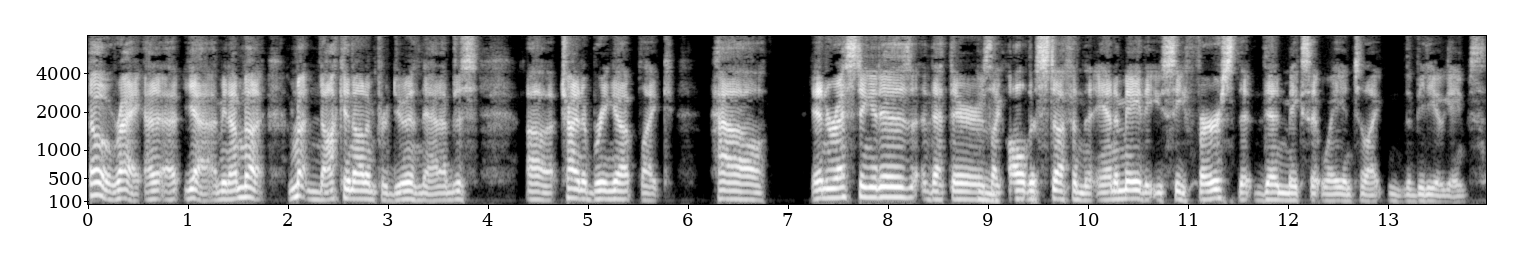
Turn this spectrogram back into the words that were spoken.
Oh right, I, I, yeah. I mean, I'm not I'm not knocking on him for doing that. I'm just uh, trying to bring up like how interesting it is that there's Hmm. like all this stuff in the anime that you see first that then makes it way into like the video games.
